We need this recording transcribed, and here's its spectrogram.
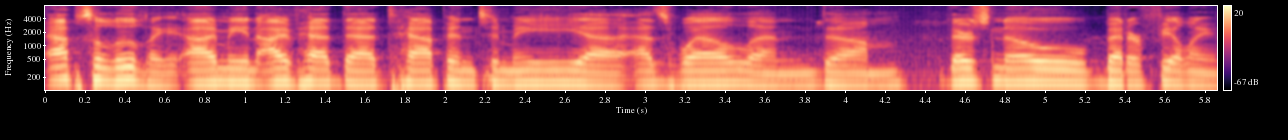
Absolutely. I mean, I've had that happen to me uh, as well, and um, there's no better feeling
